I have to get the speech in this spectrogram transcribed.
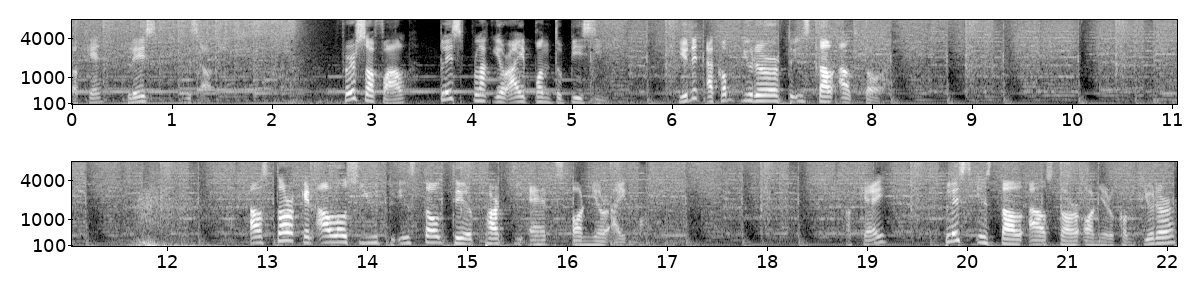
Okay, please this out. First of all, please plug your iPhone to PC. You need a computer to install AltStore. store can allows you to install third-party apps on your iPhone. Okay, please install AltStore on your computer.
